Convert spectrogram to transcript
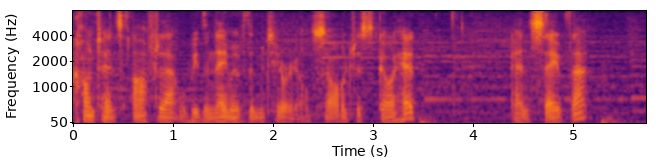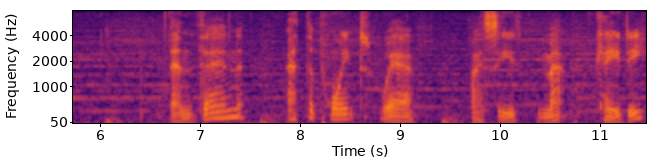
contents after that will be the name of the material. So I'll just go ahead and save that. And then at the point where I see map KD,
